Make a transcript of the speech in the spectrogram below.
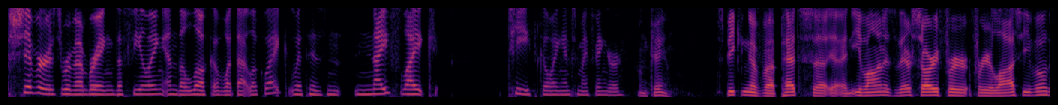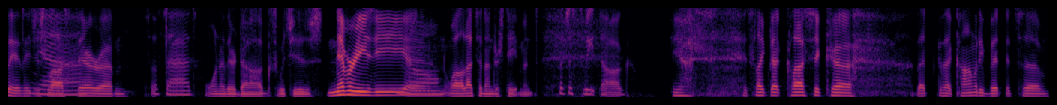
shivers remembering the feeling and the look of what that looked like with his n- knife like teeth going into my finger Okay. Speaking of uh, pets, uh, and Yvonne is there. Sorry for, for your loss, Evo. They they just lost their um, so sad one of their dogs, which is never easy. No. And well, that's an understatement. such a sweet dog Yes, it's like that classic uh, that that comedy bit. It's um,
